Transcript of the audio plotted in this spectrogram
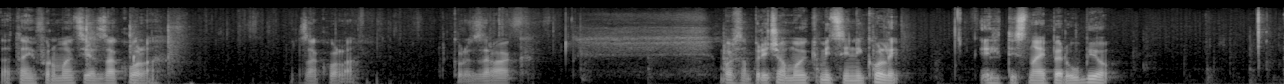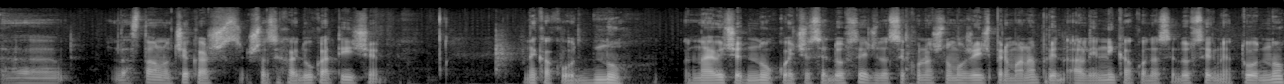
da ta informacija zakola zakola kroz zrak. Baš sam pričao mojoj kmici Nikoli ili ti snajper ubio, e, da stalno čekaš što se Hajduka tiče nekako dno, najveće dno koje će se doseći, da se konačno može ići prema naprijed, ali nikako da se dosegne to dno.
